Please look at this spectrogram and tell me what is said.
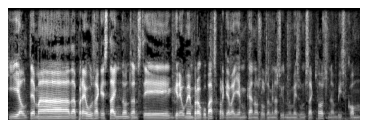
i el tema de preus aquest any doncs, ens té greument preocupats perquè veiem que no solament ha sigut només un sector, sinó hem vist com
